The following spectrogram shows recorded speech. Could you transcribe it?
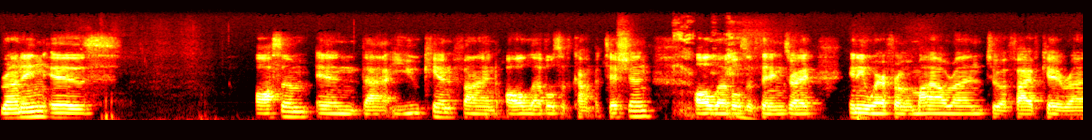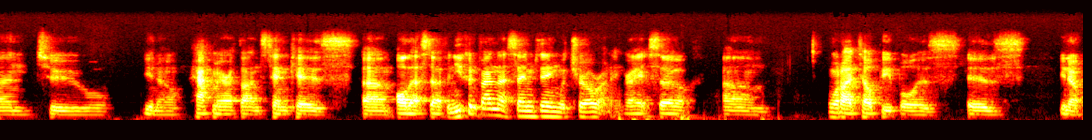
running is awesome in that you can find all levels of competition, all levels of things, right? Anywhere from a mile run to a 5K run to, you know, half marathons, 10Ks, um, all that stuff. And you can find that same thing with trail running, right? So, um, what I tell people is, is, you know,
